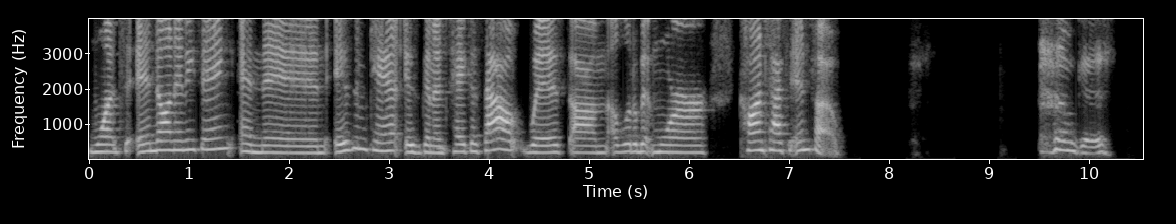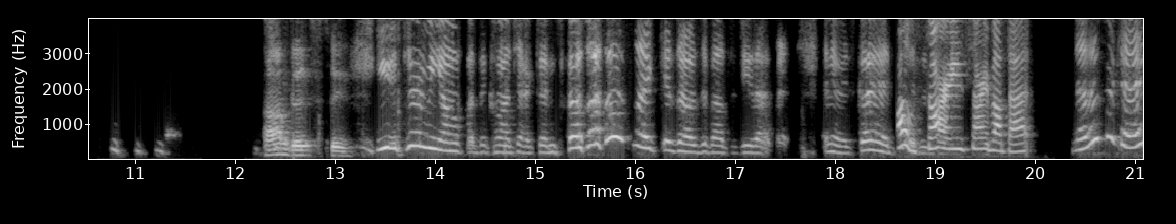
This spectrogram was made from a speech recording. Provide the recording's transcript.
want to end on anything. And then Ismcant is going to take us out with um, a little bit more contact info. I'm good. I'm good too. You threw me off at the contact info. it's like because I was about to do that. But anyways, go ahead. Oh, sorry. Sorry about that. No, that's okay.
